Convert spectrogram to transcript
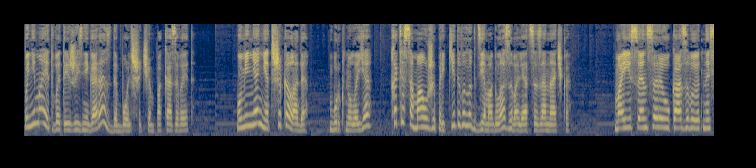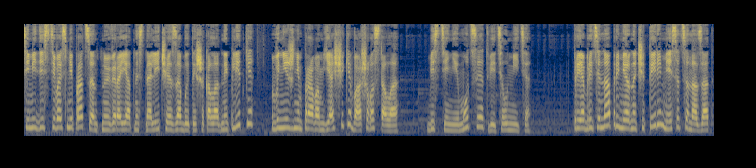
понимает в этой жизни гораздо больше, чем показывает. «У меня нет шоколада», — буркнула я, хотя сама уже прикидывала, где могла заваляться заначка. Мои сенсоры указывают на 78% вероятность наличия забытой шоколадной плитки в нижнем правом ящике вашего стола. Без тени эмоций ответил Митя. Приобретена примерно 4 месяца назад.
